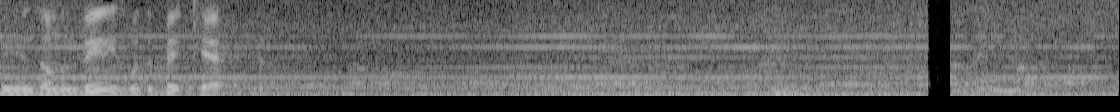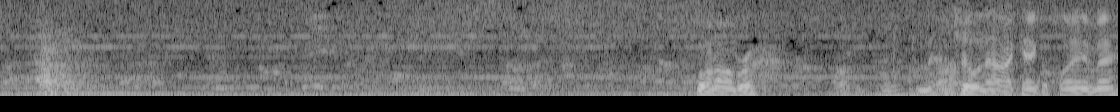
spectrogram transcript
Beans on them Veenies with the big cat. What's going on, bro? Oh, man, chilling out. I can't complain, man.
